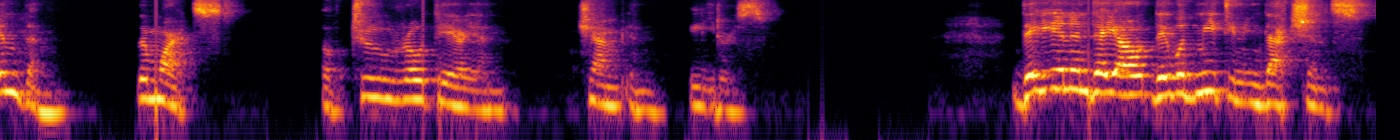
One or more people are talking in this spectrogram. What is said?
in them the marks of true Rotarian champion leaders. Day in and day out, they would meet in inductions.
